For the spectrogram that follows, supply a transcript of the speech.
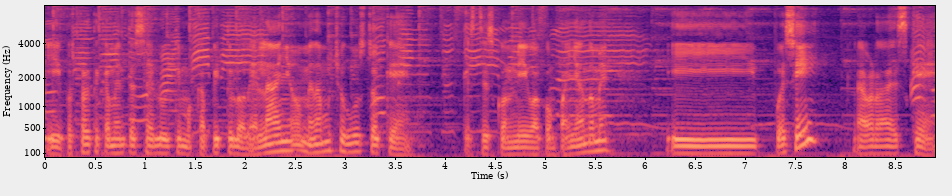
Y pues prácticamente es el último capítulo del año. Me da mucho gusto que, que estés conmigo acompañándome. Y pues sí, la verdad es que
